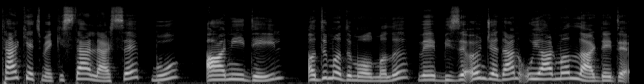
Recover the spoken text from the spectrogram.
Terk etmek isterlerse bu ani değil, adım adım olmalı ve bizi önceden uyarmalılar dedi.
